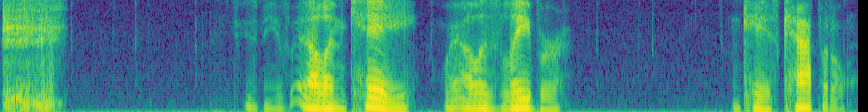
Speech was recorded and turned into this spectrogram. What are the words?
excuse me of L and K where L is labor and K is capital.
